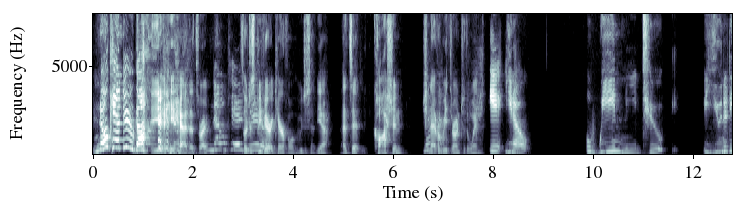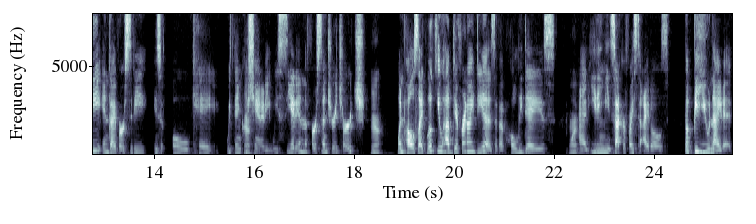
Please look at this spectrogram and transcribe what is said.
no can do, God. yeah, yeah, that's right. No can So just be very careful. We just, yeah, that's it. Caution should never be thrown to the wind. it, you know, we need to unity in diversity is okay within Yeah. Christianity. We see it in the first century church. Yeah. When Paul's like, look, you have different ideas about holy days Right. and eating meat sacrificed to idols, but be united.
